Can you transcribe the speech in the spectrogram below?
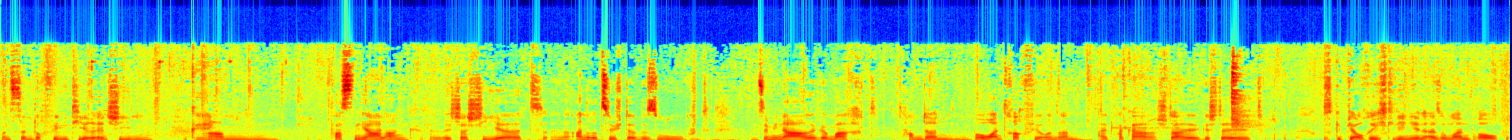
uns dann doch für die Tiere entschieden. Okay. Haben fast ein Jahr lang äh, recherchiert, äh, andere Züchter besucht, Seminare gemacht, haben dann einen Bauantrag für unseren Alpaka-Stall gestellt. Es gibt ja auch Richtlinien, also man braucht äh,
